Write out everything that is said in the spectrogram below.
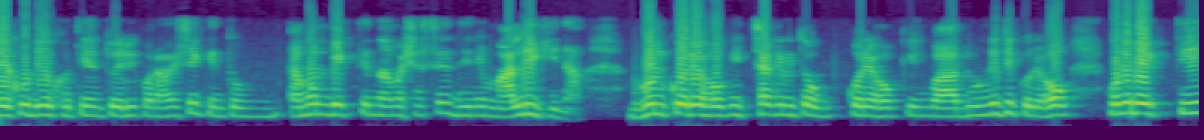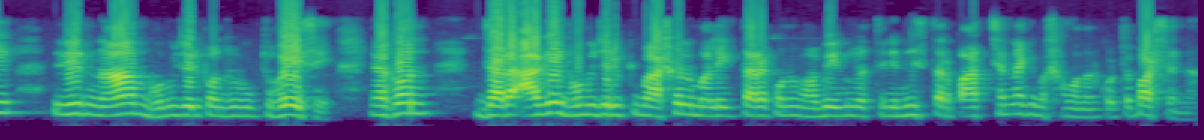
রেকর্ডীয় খতিয়ান তৈরি করা হয়েছে, কিন্তু এমন ব্যক্তির নাম এসেছে যিনি মালিকই না। ভুল করে হোক, ইচ্ছাকৃত করে হোক কিংবা দুর্নীতি করে হোক, কোনো ব্যক্তির নাম ভূমি জরিপ অন্তর্ভুক্ত হয়েছে। এখন যারা আগের ভূমি জরিপ কিংবা আসল মালিক, তারা কোনোভাবে এগুলোর থেকে নিস্তার পাচ্ছেন না কিংবা সমাধান করতে পারছেন না।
